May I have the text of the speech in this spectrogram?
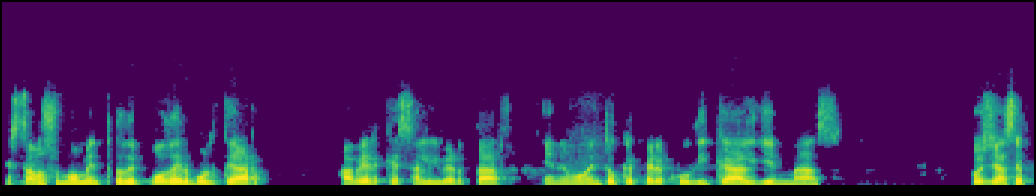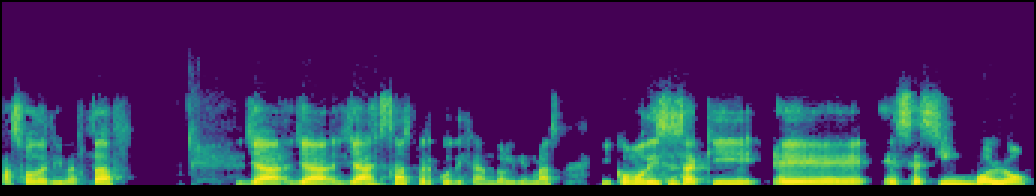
estamos en un momento de poder voltear a ver que esa libertad, en el momento que perjudica a alguien más, pues ya se pasó de libertad. Ya, ya, ya estás perjudicando a alguien más. Y como dices aquí, eh, ese símbolo,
